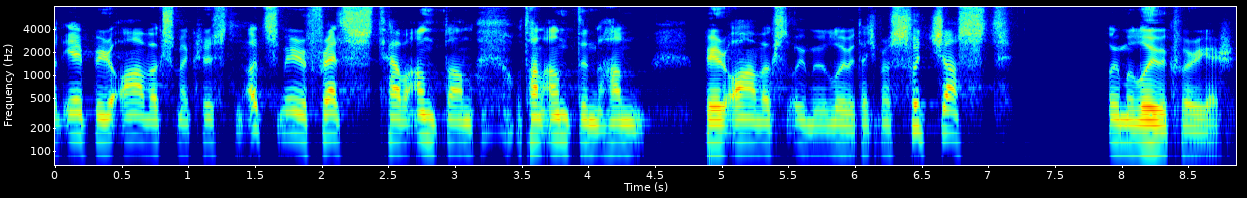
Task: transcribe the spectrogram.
at jeg blir avvokst med kristen. Alt som er frelst av andan og tan anden han blir avvokst og min liv det er ikke bare suttjast og min liv kvarjer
